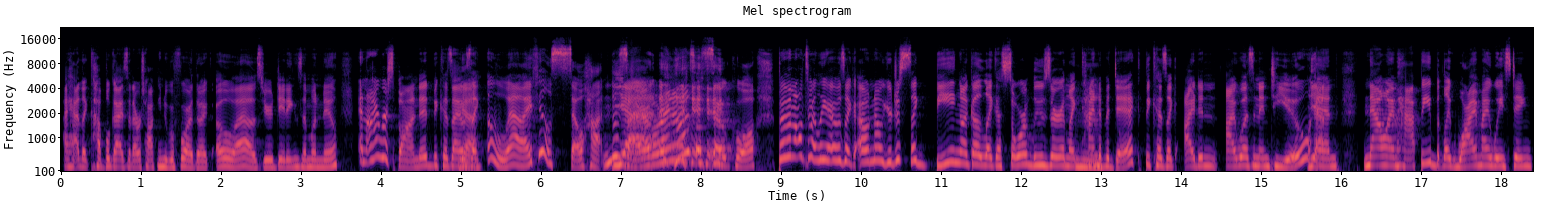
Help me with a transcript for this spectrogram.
I had like a couple guys that i were talking to before. They're like oh wow so you're dating someone new? And i responded because i was like oh wow i feel so hot and Yeah. desirable right now. This is so cool. But then ultimately i was like oh no you're just like being like a like a sore loser and like kind mm-hmm. of a dick because like i didn't i wasn't into you Yeah. and now i'm happy but like why am i wasting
